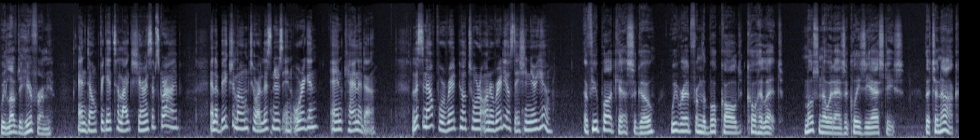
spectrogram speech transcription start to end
We'd love to hear from you. And don't forget to like, share, and subscribe. And a big shalom to our listeners in Oregon and Canada. Listen out for Red Pill Torah on a radio station near you. A few podcasts ago, we read from the book called Kohelet. Most know it as Ecclesiastes. The Tanakh,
